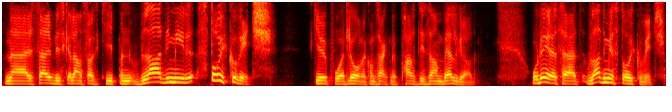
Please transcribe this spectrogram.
När serbiska landslagskeepern Vladimir Stojkovic skriver på ett lånekontrakt med Partizan Belgrad. Och det är det så här att Vladimir Stojkovic,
